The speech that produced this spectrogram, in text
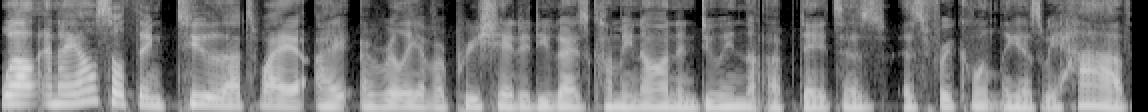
Well, and I also think too that's why I, I really have appreciated you guys coming on and doing the updates as as frequently as we have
